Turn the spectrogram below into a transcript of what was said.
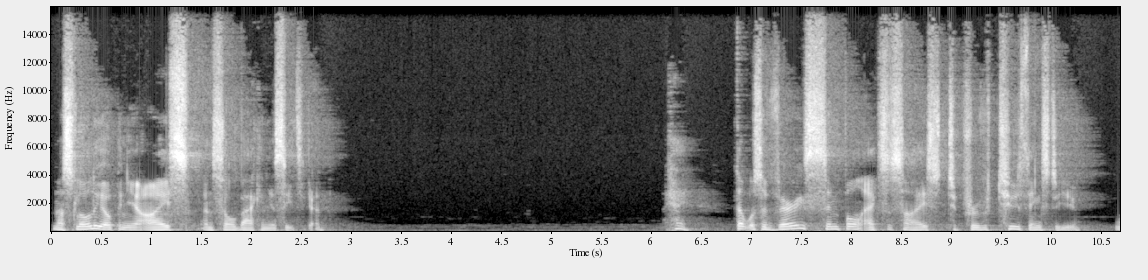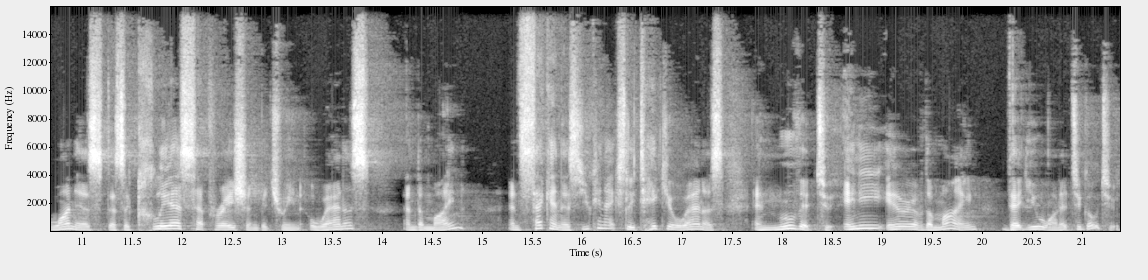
Now slowly open your eyes and settle back in your seats again. Okay, that was a very simple exercise to prove two things to you. One is there's a clear separation between awareness and the mind. And second is you can actually take your awareness and move it to any area of the mind that you want it to go to.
